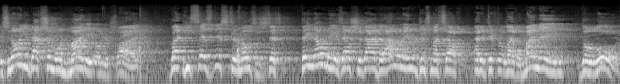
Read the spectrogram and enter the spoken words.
it's knowing you've got someone mighty on your side. But he says this to Moses. He says, they know me as El Shaddai, but I want to introduce myself at a different level. My name, the Lord,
